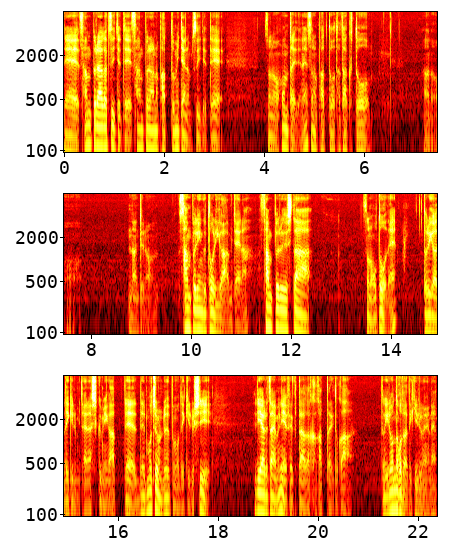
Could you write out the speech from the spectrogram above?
でサンプラーがついててサンプラーのパッドみたいなのもついててその本体でねそのパッドを叩くとあの何ていうのサンプリングトリガーみたいなサンプルしたその音をねトリガーできるみたいな仕組みがあってでもちろんループもできるしリアルタイムにエフェクターがかかったりとかいろんなことができるのよね。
